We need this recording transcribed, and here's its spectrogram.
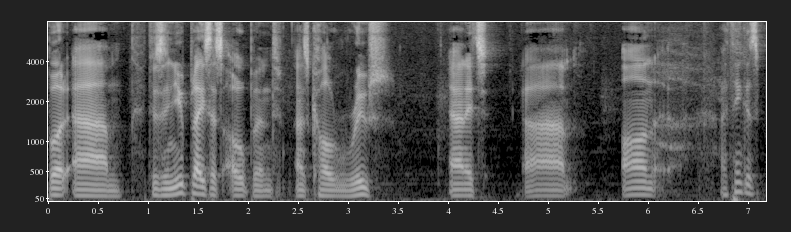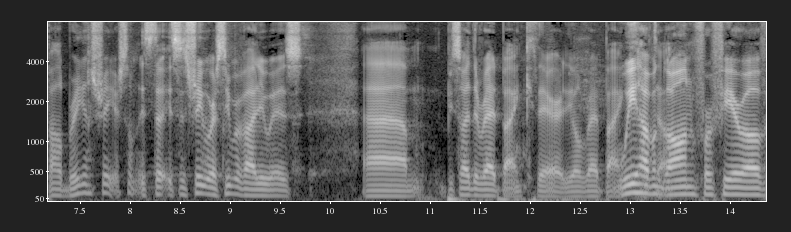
but um, there's a new place that's opened and it's called Root, and it's um, on, I think it's Balbriggan Street or something. It's the it's the street where SuperValu is, um, beside the Red Bank there, the old Red Bank. We haven't gone for fear of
